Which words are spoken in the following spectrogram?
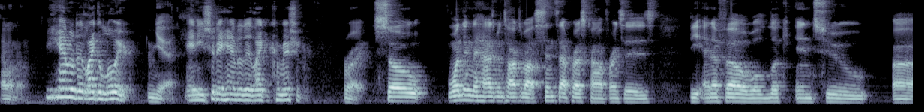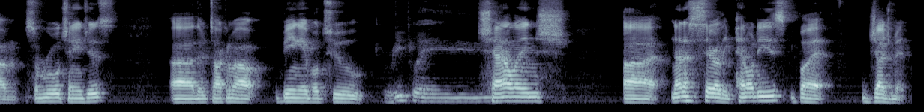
I don't know. He handled it like a lawyer, Yeah. and he should have handled it like a commissioner. Right. So one thing that has been talked about since that press conference is the NFL will look into um, some rule changes. Uh, they're talking about being able to Replay. challenge uh, not necessarily penalties, but judgment.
